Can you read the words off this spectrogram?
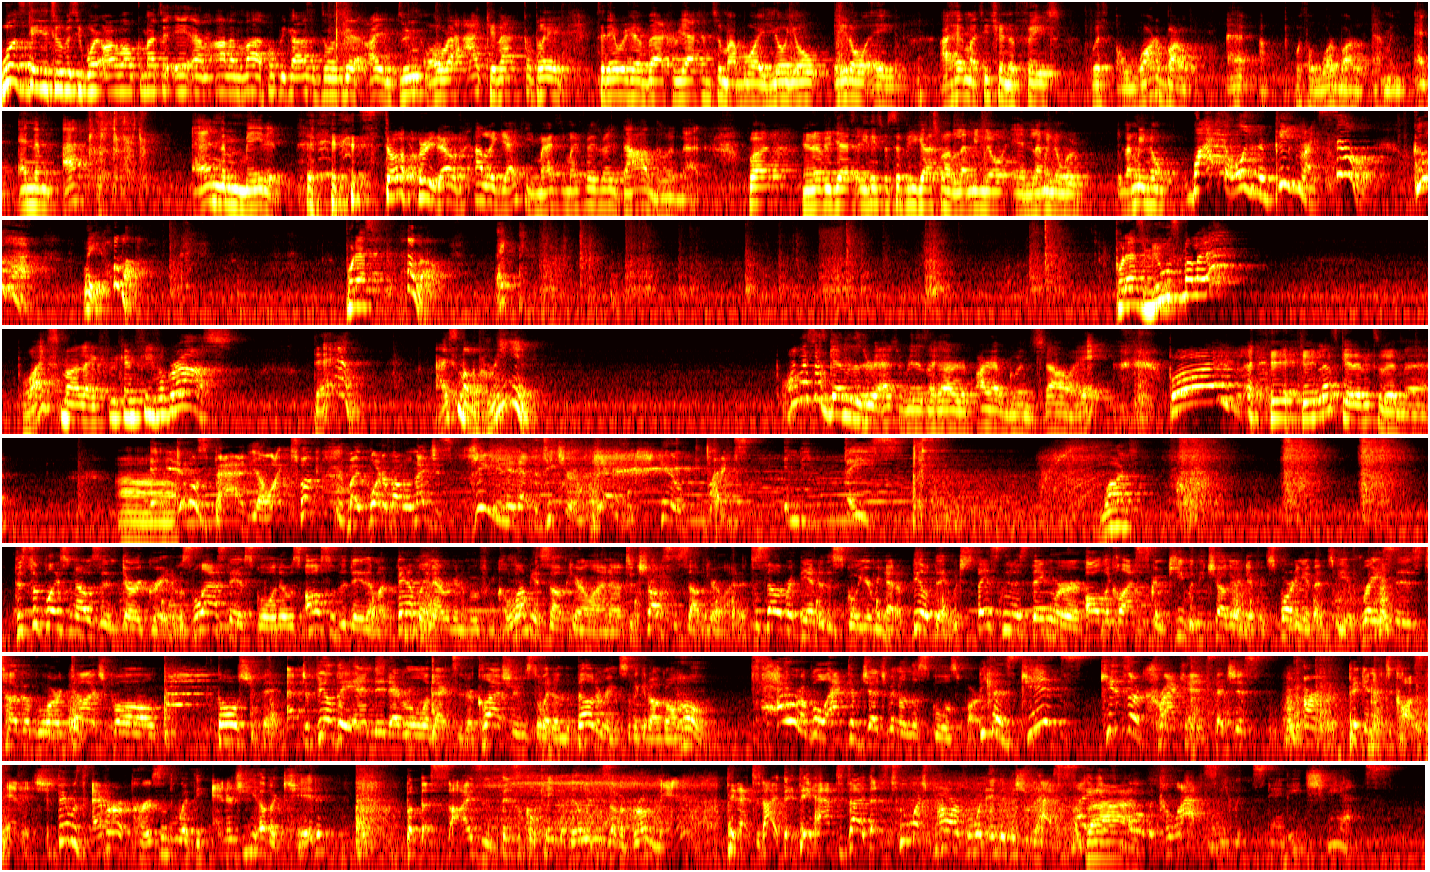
What's good YouTube? It's your boy R. Welcome back to AM Island Vibe. Hope you guys are doing good. I am doing alright. I cannot complain. Today we're here back reacting to my boy Yo Yo 808. I hit my teacher in the face with a water bottle and uh, with a water bottle I mean, and and and, and animated story. That was hella can imagine my face right now doing that. But you know, if you guys anything specific you guys want to let me know and let me know where, let me know why I always repeat myself. Wait, hold on. But that's, hold on. Hey. But that's mule smell like that? Boy, I smell like freaking fever grass. Damn. I smell green. Boy, let's just get into this reaction video. It's like, I am going to shower, eh? Boy, let's get into it, man. Uh, it, it, was bad, yo. I took my water bottle and I just yeeted it at the teacher and hit her right in the face. What? This took place when I was in third grade. It was the last day of school, and it was also the day that my family and I were going to move from Columbia, South Carolina to Charleston, South Carolina. To celebrate the end of the school year, we had a field day, which is basically this thing where all the classes compete with each other in different sporting events, be it races, tug of war, dodgeball, shebang. After field day ended, everyone went back to their classrooms to wait on the bell to ring so they could all go home. Terrible act of judgment on the school's part. Because kids, kids are crackheads that just aren't big enough to cause damage. If there was ever a person who had the energy of a kid, but the size and physical capabilities of a grown man, they'd have to die. They'd have to die. That's too much power for one individual to have. Society as we know would collapse. We wouldn't stand a chance.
